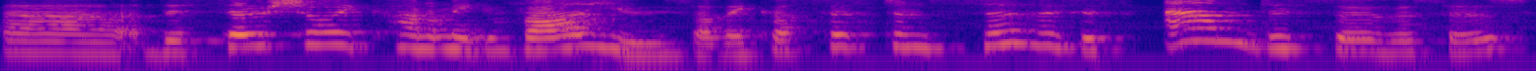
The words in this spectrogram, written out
uh, the socio-economic values of ecosystem services and the services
